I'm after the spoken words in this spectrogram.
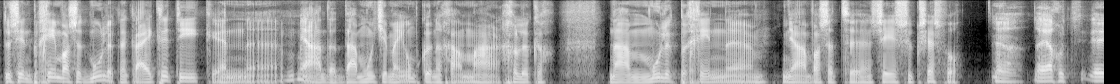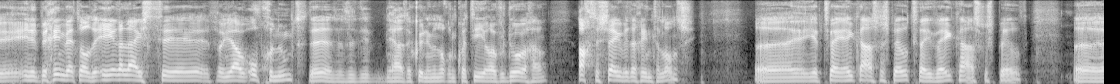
dus in het begin was het moeilijk. Dan krijg je kritiek. En uh, ja, daar moet je mee om kunnen gaan. Maar gelukkig, na een moeilijk begin, uh, ja, was het uh, zeer succesvol. Ja, nou ja, goed. In het begin werd al de erelijst van jou opgenoemd. Ja, daar kunnen we nog een kwartier over doorgaan. 78 interlands. Uh, je hebt twee EK's gespeeld, twee WK's gespeeld. Uh,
